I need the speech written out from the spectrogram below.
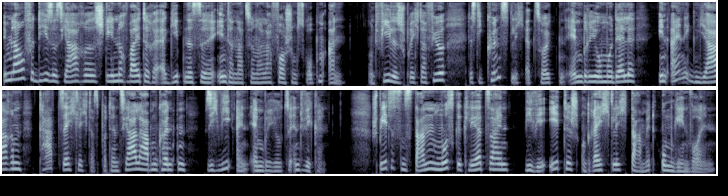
Im Laufe dieses Jahres stehen noch weitere Ergebnisse internationaler Forschungsgruppen an. Und vieles spricht dafür, dass die künstlich erzeugten Embryomodelle in einigen Jahren tatsächlich das Potenzial haben könnten, sich wie ein Embryo zu entwickeln. Spätestens dann muss geklärt sein, wie wir ethisch und rechtlich damit umgehen wollen.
